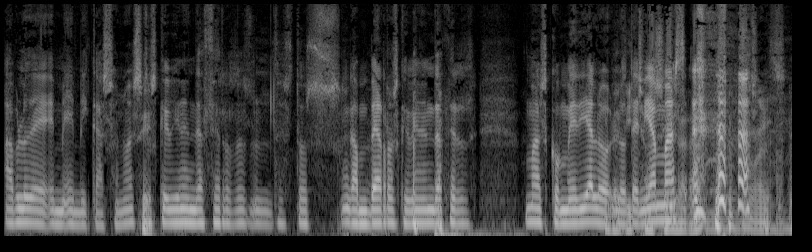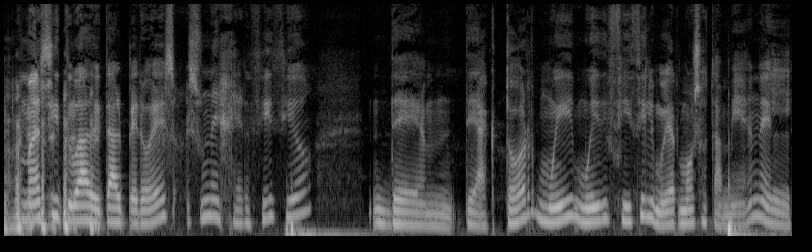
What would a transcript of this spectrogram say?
hablo de, en, mi caso, ¿no? Estos que vienen de hacer, estos gamberros que vienen de hacer más comedia, lo, tenía más, más situado y tal, pero es, es un ejercicio de, de, actor muy, muy difícil y muy hermoso también, el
